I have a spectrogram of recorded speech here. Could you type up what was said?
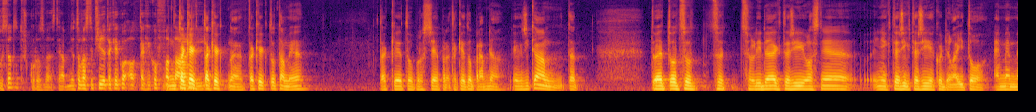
Zkuste to trošku rozvést. Já, mně to vlastně přijde tak jako, tak jako fatální. No, tak, jak, tak, jak, ne, tak, jak to tam je, tak je to prostě, tak je to pravda. Jak říkám, ta, to je to, co, co, co lidé, kteří vlastně, někteří, kteří jako dělají to MMA,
